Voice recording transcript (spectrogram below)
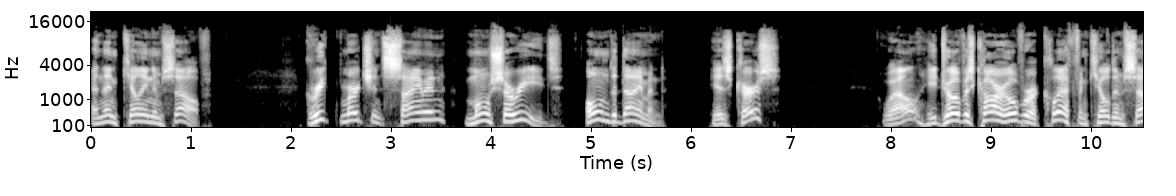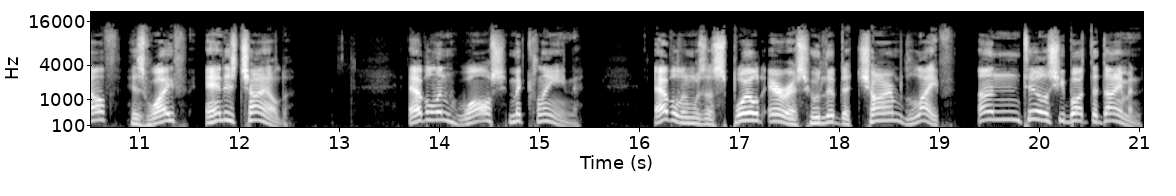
and then killing himself. Greek merchant Simon Montcharides owned the diamond. His curse? Well, he drove his car over a cliff and killed himself, his wife, and his child. Evelyn Walsh McLean. Evelyn was a spoiled heiress who lived a charmed life until she bought the diamond.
